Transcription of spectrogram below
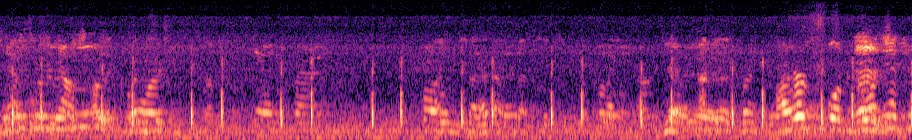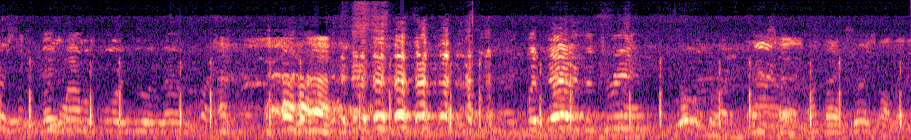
the natural tunes are they quick? Yeah, I heard people have been Well, doing yeah, yours is- But that is a dream.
